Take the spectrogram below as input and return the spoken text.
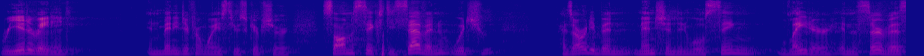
reiterated in many different ways through Scripture. Psalm 67, which has already been mentioned and we'll sing later in the service,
